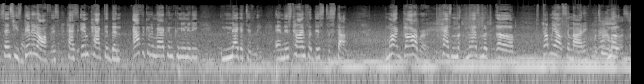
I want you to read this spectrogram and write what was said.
since he's been in office has impacted the African American community negatively. And it's time for this to stop. Mark Garber has, has uh, help me out somebody. Materialized.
